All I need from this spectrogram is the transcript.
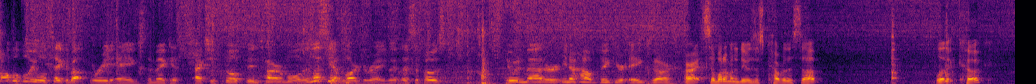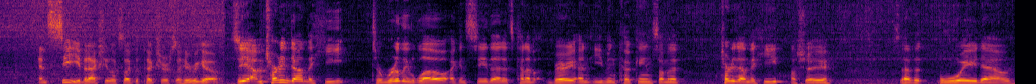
probably will take about three eggs to make it actually fill up the entire mold, unless you have larger eggs. I, I suppose it would matter, you know, how big your eggs are. All right, so what I'm going to do is just cover this up, let it cook, and see if it actually looks like the picture. So here we go. So yeah, I'm turning down the heat to really low. I can see that it's kind of very uneven cooking, so I'm going to turn it down the heat. I'll show you. So I have it way down.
